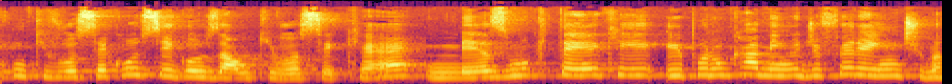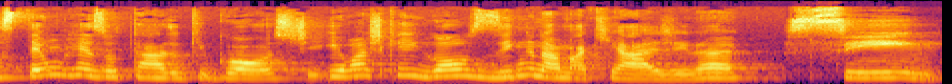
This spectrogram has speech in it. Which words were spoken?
com que você consiga usar o que você quer, mesmo que tenha que ir por um caminho diferente, mas ter um resultado que goste. E eu acho que é igualzinho na maquiagem, né? Sim,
